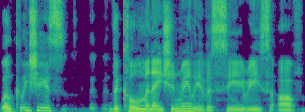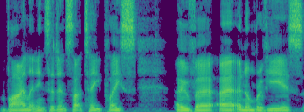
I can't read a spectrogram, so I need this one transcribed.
Well, Clichy is the culmination, really, of a series of violent incidents that take place over a, a number of years.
